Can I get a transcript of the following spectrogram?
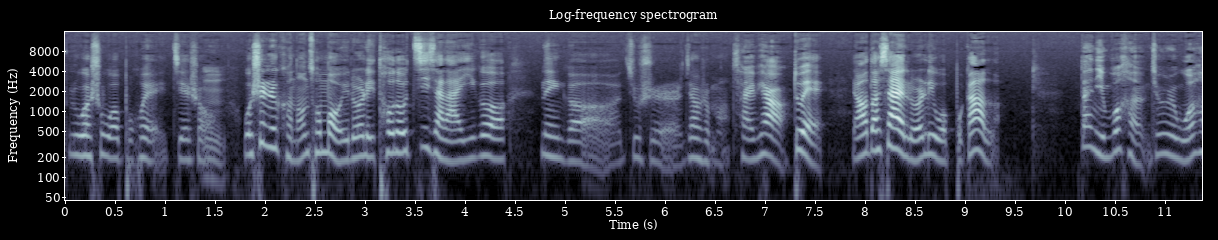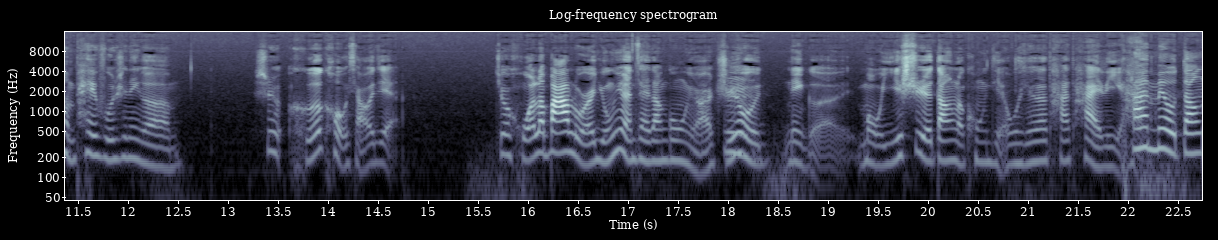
如果是我不会接受，嗯我甚至可能从某一轮里偷偷记下来一个那个就是叫什么彩票。对，然后到下一轮里我不干了。但你不很就是我很佩服是那个是河口小姐，就是活了八轮，永远在当公务员，只有那个某一世当了空姐，我觉得她太厉害了。他还没有当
